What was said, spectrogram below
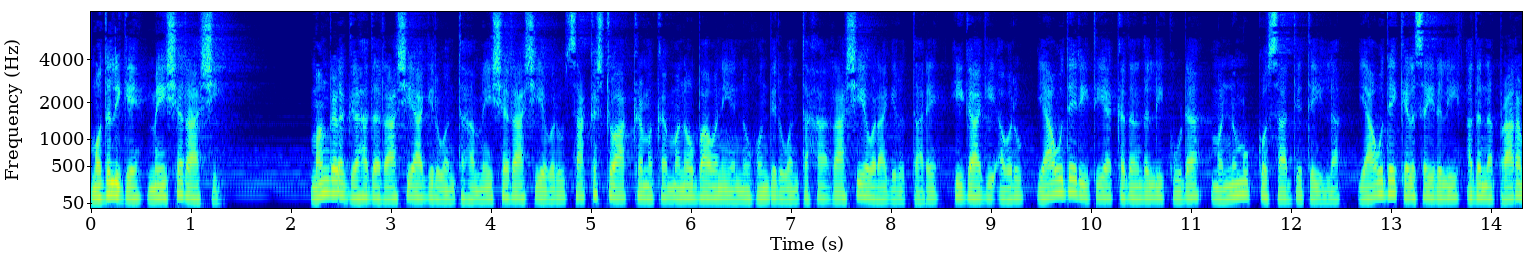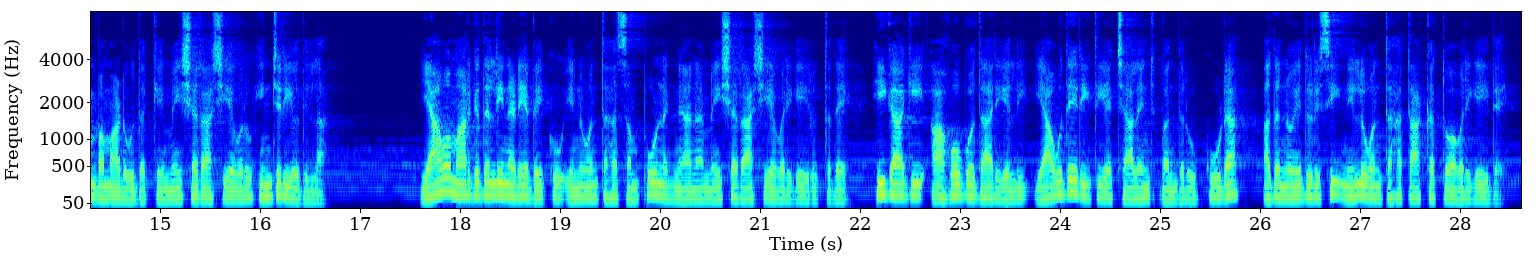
ಮೊದಲಿಗೆ ಮೇಷರಾಶಿ. ಮಂಗಳ ಗ್ರಹದ ರಾಶಿಯಾಗಿರುವಂತಹ ಮೇಷರಾಶಿಯವರು ಸಾಕಷ್ಟು ಆಕ್ರಮಕ ಮನೋಭಾವನೆಯನ್ನು ಹೊಂದಿರುವಂತಹ ರಾಶಿಯವರಾಗಿರುತ್ತಾರೆ. ಹೀಗಾಗಿ ಅವರು ಯಾವುದೇ ರೀತಿಯ ಕದನದಲ್ಲಿ ಕೂಡ ಮಣ್ಣು ಮುಕ್ಕೋ ಸಾಧ್ಯತೆ ಇಲ್ಲ. ಯಾವುದೇ ಕೆಲಸ ಇರಲಿ, ಅದನ್ನು ಪ್ರಾರಂಭ ಮಾಡುವುದಕ್ಕೆ ಮೇಷರಾಶಿಯವರು ಹಿಂಜರಿಯೋದಿಲ್ಲ ಯಾವ ಮಾರ್ಗದಲ್ಲಿ ನಡೆಯಬೇಕು ಎನ್ನುವಂತಹ ಸಂಪೂರ್ಣ ಜ್ಞಾನ ಮೇಷರಾಶಿಯವರಿಗೆ ಇರುತ್ತದೆ. ಹೀಗಾಗಿ ಆ ಹೋಗೋ ದಾರಿಯಲ್ಲಿ ಯಾವುದೇ ರೀತಿಯ ಚಾಲೆಂಜ್ ಬಂದರೂ ಕೂಡ ಅದನ್ನು ಎದುರಿಸಿ ನಿಲ್ಲುವಂತಹ ತಾಕತ್ತು ಅವರಿಗೆ ಇದೆ.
